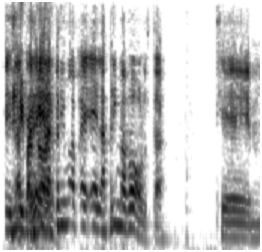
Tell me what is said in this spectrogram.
Esatto, è, la prima, è, la prima, volta che mm,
